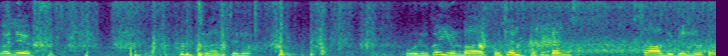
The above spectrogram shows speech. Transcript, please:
വലിയ പിടിച്ചു കാണിച്ചാലോ ഒരു കൈയുണ്ടോ? അപ്പൊ ചിലപ്പോ കിട്ടാൻ സാധിക്കല്ലോ കേട്ടോ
